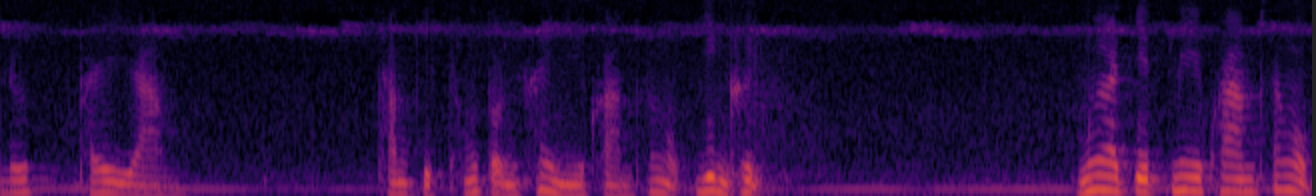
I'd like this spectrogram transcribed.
หรือพยายามทำจิตของตนให้มีความสงบยิ่งขึ้น เมื่อจิตมีความสงบ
